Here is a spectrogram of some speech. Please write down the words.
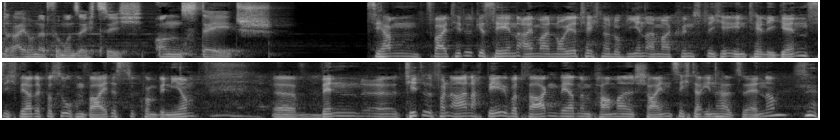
365 on Stage. Sie haben zwei Titel gesehen, einmal neue Technologien, einmal künstliche Intelligenz. Ich werde versuchen, beides zu kombinieren. Äh, wenn äh, Titel von A nach B übertragen werden, ein paar Mal scheint sich der Inhalt zu ändern.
